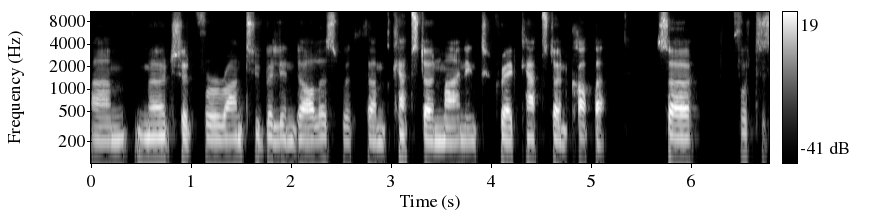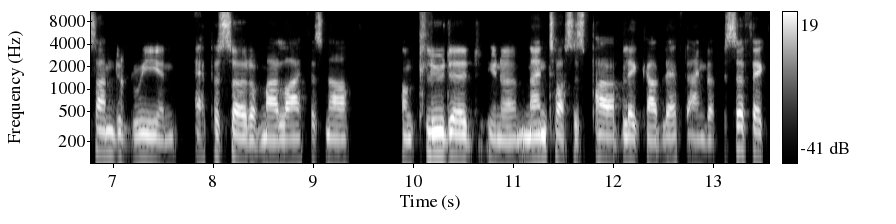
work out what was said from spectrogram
um, merged it for around two billion dollars with um, Capstone Mining to create Capstone Copper. So, for to some degree, an episode of my life is now concluded. You know, Mantos is public. I've left Anglo Pacific,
